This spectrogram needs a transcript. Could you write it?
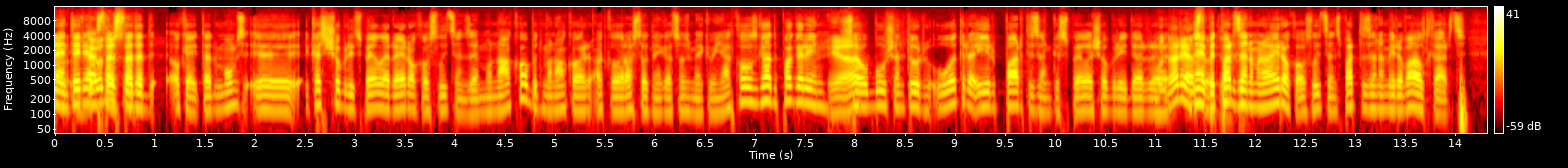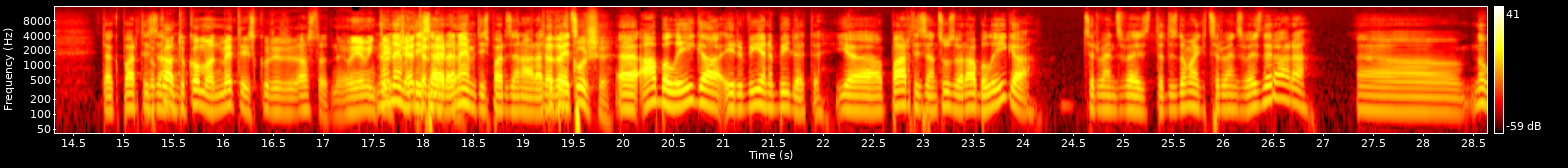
Nē, te ir jāstāsta, 20? tad, okay, tad mums, eh, kas šobrīd spēlē ar Eiropas licencēm, Monako, bet Monako ir atkal ir astotnieks. Tas nozīmē, ka viņi atkal uz gadu pagarina Jā. savu būšanu tur. Otra ir Partizan, kas spēlē šobrīd ar. Nē, bet. Partizanam nav Eiropas licences, Partizanam ir Wildcards. Tā kā Nu, Partizan... kā tu komandu metīs, kur ir astotnē? Ja Nu, nemetīs ārā, nemetīs Partizan ārā. Tātad Tāpēc, kurš? Uh, aba līgā ir viena biļete. Ja Partizans uzvar abu līgā, Cervens Zvezda, tad es domāju, ka Cervens Zvezda ir ārā. Uh, nu,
